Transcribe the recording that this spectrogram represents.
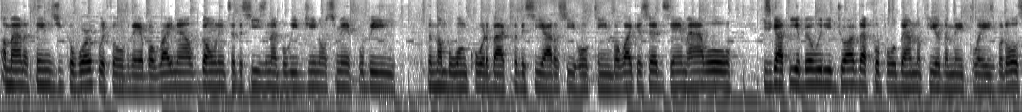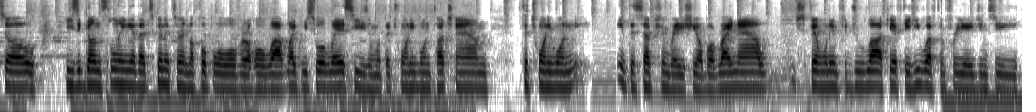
amount of things you could work with over there. But right now, going into the season, I believe Geno Smith will be the number one quarterback for the Seattle Seahawks team. But like I said, Sam Howell, he's got the ability to drive that football down the field and make plays, but also he's a gunslinger that's going to turn the football over a whole lot, like we saw last season with the 21 touchdown to 21 interception ratio. But right now, just filling in for Drew Lock after he left in free agency,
